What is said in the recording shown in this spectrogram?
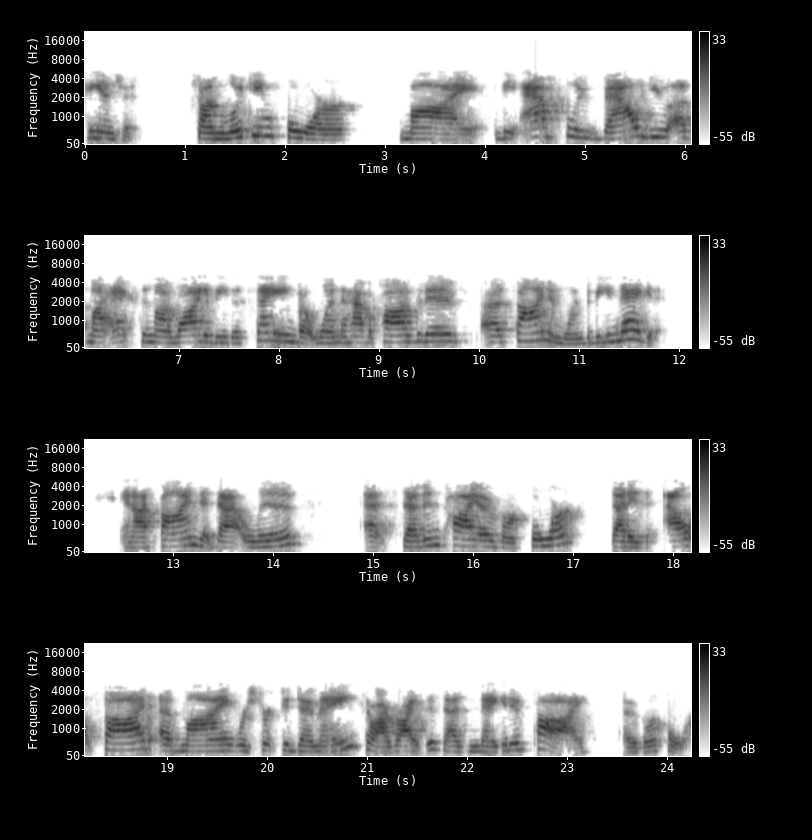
tangent. So I'm looking for my the absolute value of my x and my y to be the same, but one to have a positive uh, sign and one to be negative. And I find that that lives at 7 pi over 4. That is outside of my restricted domain, so I write this as negative pi over 4.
